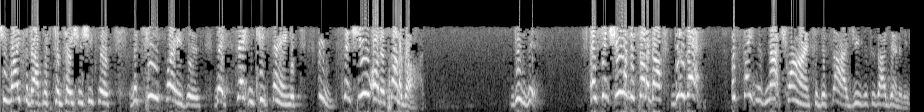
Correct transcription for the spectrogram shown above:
she writes about this temptation. She says, the key phrases that Satan keeps saying is, hmm, since you are the Son of God, do this. And since you are the Son of God, do that. But Satan is not trying to decide Jesus' identity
